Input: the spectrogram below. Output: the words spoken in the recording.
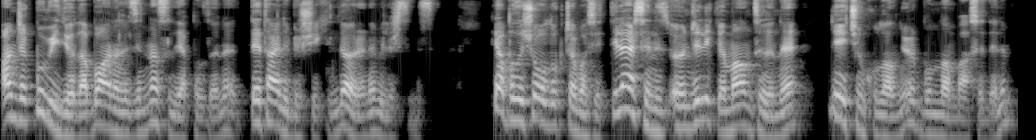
Ancak bu videoda bu analizin nasıl yapıldığını detaylı bir şekilde öğrenebilirsiniz. Yapılışı oldukça basit. Dilerseniz öncelikle mantığı ne, ne için kullanılıyor bundan bahsedelim.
